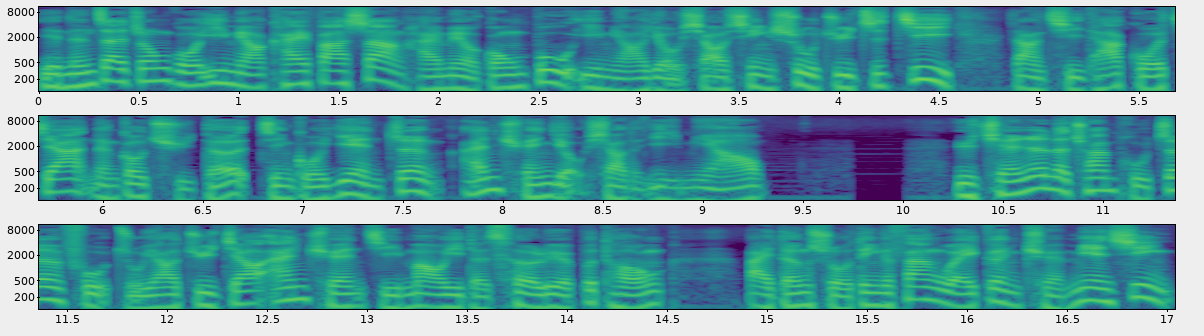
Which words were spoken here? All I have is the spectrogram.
也能在中国疫苗开发上还没有公布疫苗有效性数据之际，让其他国家能够取得经过验证、安全有效的疫苗。与前任的川普政府主要聚焦安全及贸易的策略不同，拜登锁定的范围更全面性，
